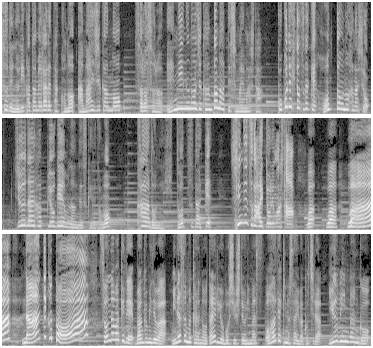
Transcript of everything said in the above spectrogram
嘘で塗り固められたこの甘い時間もそろそろエンディングの時間となってしまいました。ここで一つだけ本当の話を。重大発表ゲームなんですけれどもカードに一つだけ真実が入っておりました。わわわーなんてこと？そんなわけで番組では皆様からのお便りを募集しております。おはがきの際はこちら。郵便番号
